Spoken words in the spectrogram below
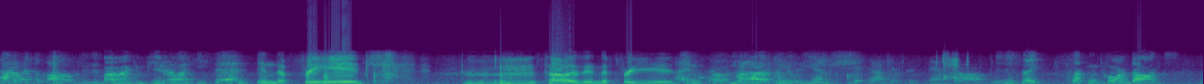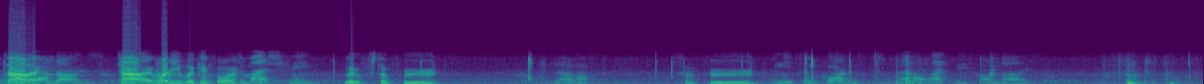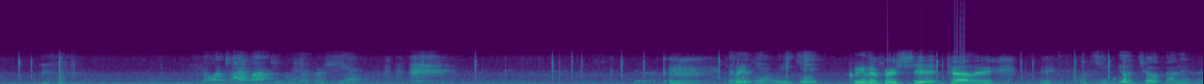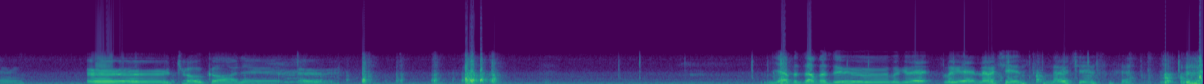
Tyler, where's the phone? Is it by my computer like you said? In the fridge. Tyler's in the fridge. I ain't Oh, Tyler, Tyler, you shit down here for this damn dog. They're just like fucking corn dogs. They're Tyler. corn dogs. Tyler, what are you looking for? Some ice cream. Looking for some food? No. Some food? I need some corn. I don't like these corn dogs. You know what, Tyler, why don't you clean up her shit? Because I clean, can't reach it. clean up her shit, Tyler. Why don't you go choke on it, Larry? Er, choke on it. Er. Yappa zappa doo. Look at that. Look at that. No chin. No chin.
